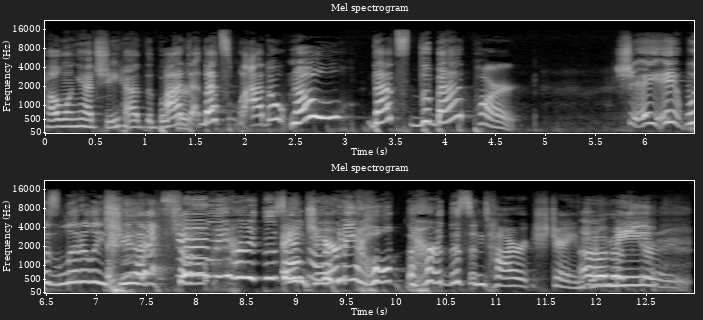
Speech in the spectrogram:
how long had she had the booger? I, that's I don't know. That's the bad part. She, it was literally she had it so. Jeremy heard this and Jeremy hold, heard this entire exchange Oh, of me great.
